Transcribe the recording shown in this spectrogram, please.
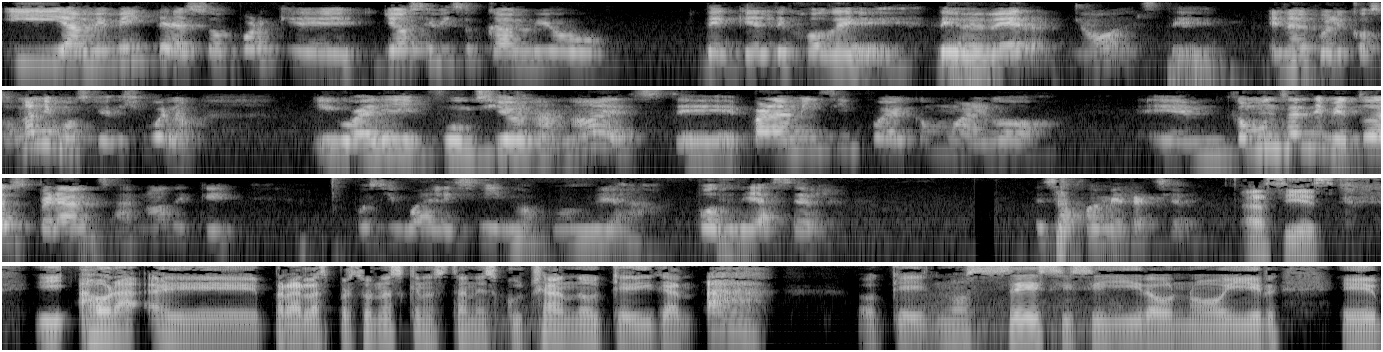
Y a mí me interesó porque yo sí vi su cambio de que él dejó de, de beber, ¿no? Este, en Alcohólicos Anónimos. Yo dije, bueno, igual y funciona, ¿no? Este, para mí sí fue como algo, eh, como un sentimiento de esperanza, ¿no? De que, pues igual y sí, ¿no? Podría, podría ser. Esa fue mi reacción. Así es. Y ahora, eh, para las personas que nos están escuchando y que digan, ah, Ok, no sé si sí ir o no ir. Eh,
